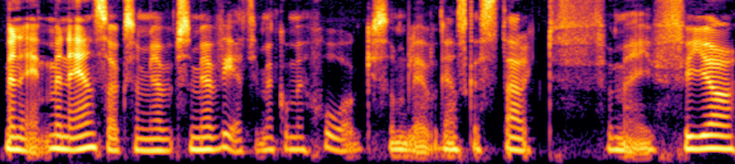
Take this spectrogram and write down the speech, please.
men, men en sak som jag, som jag vet, som jag kommer ihåg, som blev ganska starkt för mig. För jag,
